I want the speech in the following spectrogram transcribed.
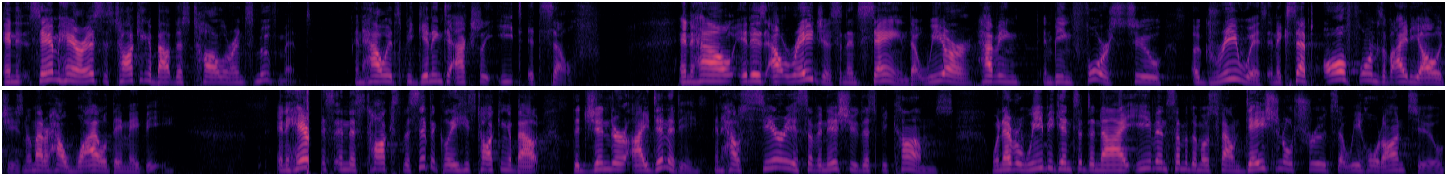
And Sam Harris is talking about this tolerance movement and how it's beginning to actually eat itself. And how it is outrageous and insane that we are having and being forced to agree with and accept all forms of ideologies, no matter how wild they may be. And Harris, in this talk specifically, he's talking about the gender identity and how serious of an issue this becomes whenever we begin to deny even some of the most foundational truths that we hold on to,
